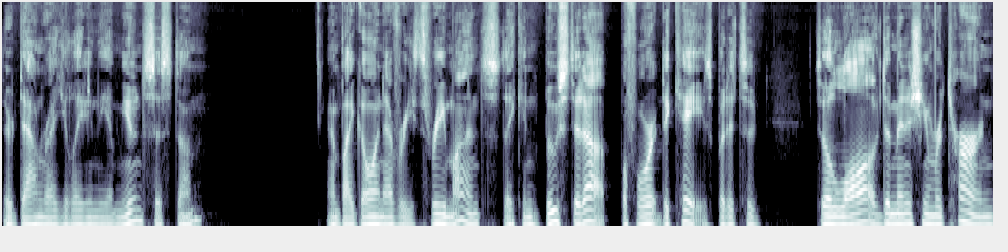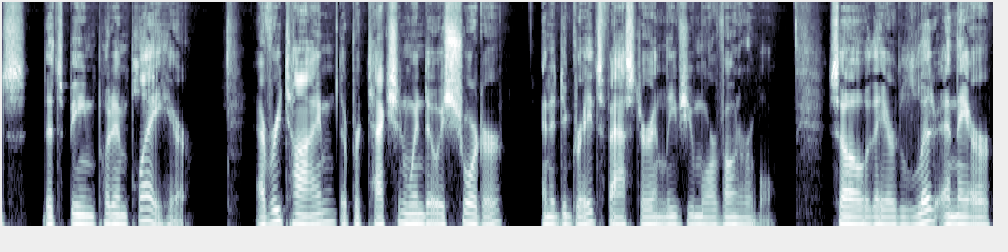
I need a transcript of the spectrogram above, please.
They're downregulating the immune system and by going every three months, they can boost it up before it decays. But it's a, it's a law of diminishing returns that's being put in play here. Every time the protection window is shorter and it degrades faster and leaves you more vulnerable. So they are lit and they are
